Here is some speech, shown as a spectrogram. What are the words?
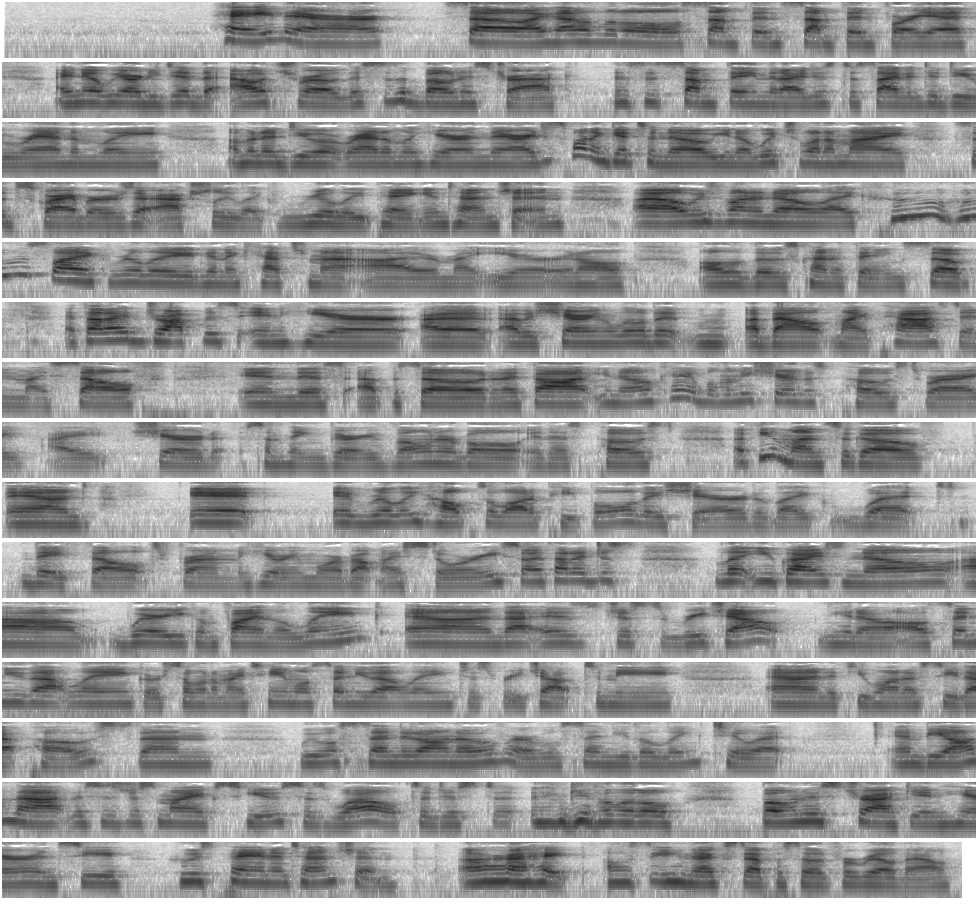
Hey there. So I got a little something something for you. I know we already did the outro. This is a bonus track. This is something that I just decided to do randomly. I'm going to do it randomly here and there. I just want to get to know, you know, which one of my subscribers are actually like really paying attention. I always want to know like who who's like really going to catch my eye or my ear and all all of those kind of things. So, I thought I'd drop this in here. I, I was sharing a little bit about my past and myself in this episode and I thought, you know, okay, well let me share this post where I, I shared something very vulnerable in this post a few months ago and it it really helped a lot of people. They shared like what they felt from hearing more about my story. So I thought I'd just let you guys know uh, where you can find the link, and that is just reach out. You know, I'll send you that link, or someone on my team will send you that link. Just reach out to me, and if you want to see that post, then we will send it on over. We'll send you the link to it. And beyond that, this is just my excuse as well to just uh, give a little bonus track in here and see who's paying attention. All right. I'll see you next episode for real now.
